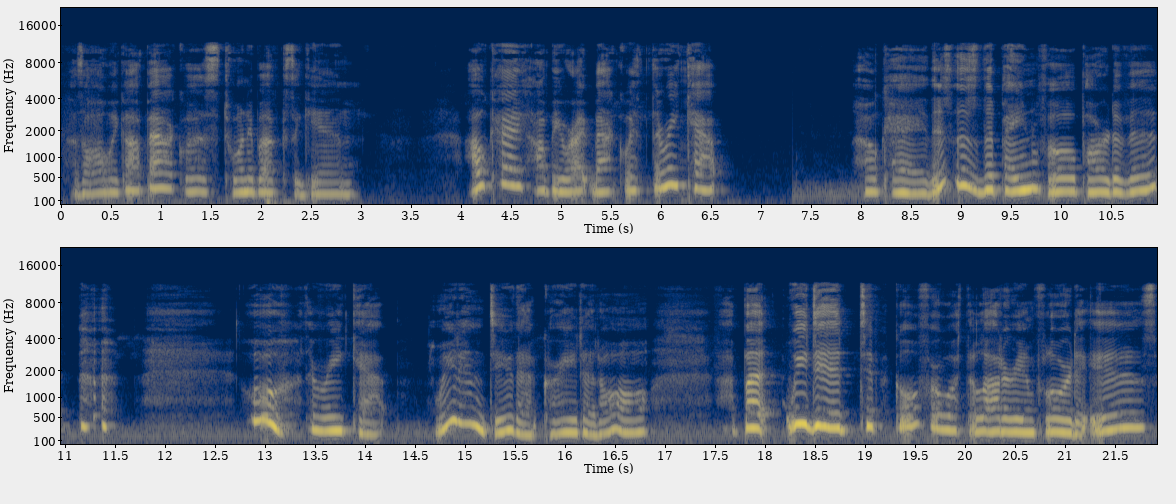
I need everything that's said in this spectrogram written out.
Because all we got back was 20 bucks again. Okay, I'll be right back with the recap. Okay, this is the painful part of it. Ooh, the recap we didn't do that great at all. But we did typical for what the lottery in Florida is.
